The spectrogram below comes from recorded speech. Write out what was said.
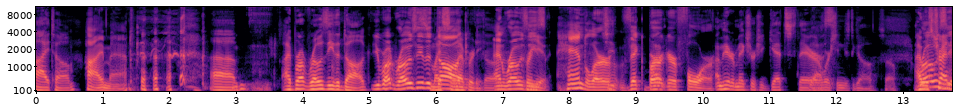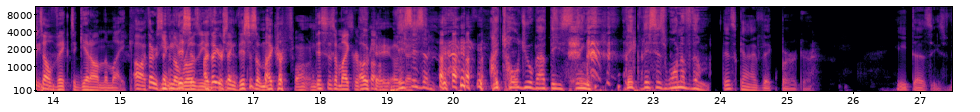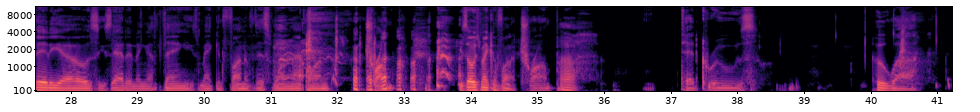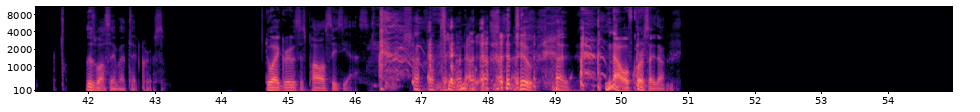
Hi, Tom. Hi, Matt. Um, I brought Rosie the dog. You brought Rosie the my dog celebrity. and Rosie's you. handler, She- Vic Berger 4. I'm here to make sure she gets there Yes. where she needs to go. So. I was trying to tell Vic to get on the mic. Oh, I thought you were saying Even though this. Rosie I thought you were saying this is a microphone. This is a microphone. okay. Okay. This is a. I told you about these things. Vic, this is one of them. This guy, Vic Berger, he does these videos. He's editing a thing. He's making fun of this one, that one. Trump. He's always making fun of Trump. Ted Cruz. Who, uh, this is what I'll say about Ted Cruz. Do I agree with his policies? Yes. do, no. do. No, of course I don't.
